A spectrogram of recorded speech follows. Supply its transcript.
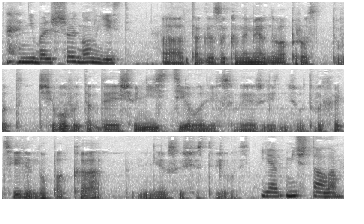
небольшой, но он есть. А тогда закономерный вопрос. Вот чего вы тогда еще не сделали в своей жизни? Вот вы хотели, но пока не осуществилось. Я мечтала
